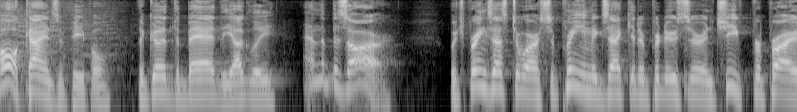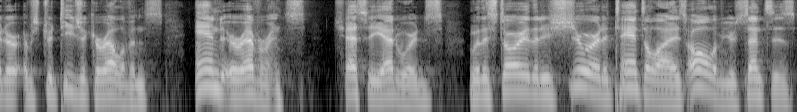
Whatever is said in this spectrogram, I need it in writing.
all kinds of people the good, the bad, the ugly, and the bizarre. Which brings us to our supreme executive producer and chief proprietor of strategic irrelevance and irreverence, Jesse Edwards, with a story that is sure to tantalize all of your senses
